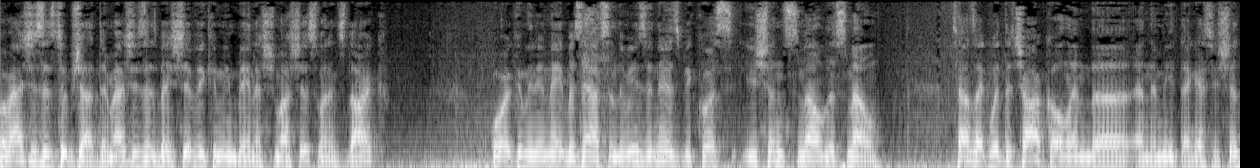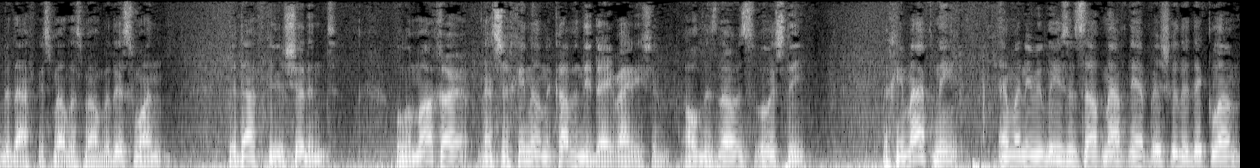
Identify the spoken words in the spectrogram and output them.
Well, Rashi says two pshatim. Rashi says Beishivi can mean Bein Hashmashis when it's dark, or it can mean a neighbor's house, and the reason is because you shouldn't smell the smell. Sounds like with the charcoal and the and the meat, I guess you should bedafka smell the smell, but this one, bedafka you shouldn't. Ulamachar, that's Shechina on the Covenant day, right? He should hold his nose, ulishti. Mafni, and when he relieves himself, Mafni Apishka the Dikla,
